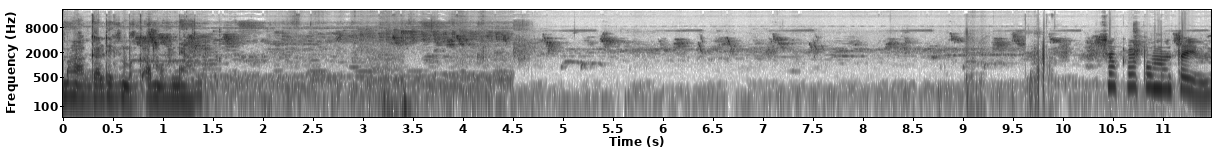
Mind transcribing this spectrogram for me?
magaling mag-amoy na Saan kaya pumunta yun?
